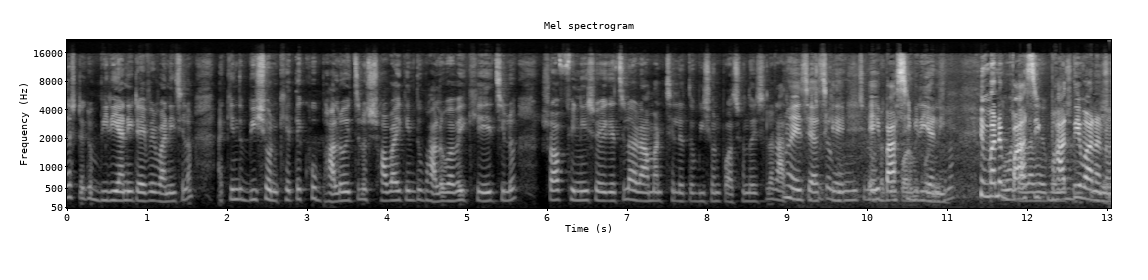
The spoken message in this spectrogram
জাস্ট একটু বিরিয়ানি টাইপের বানিয়েছিলাম। আর কিন্তু ভীষণ খেতে খুব ভালো হয়েছিল। সবাই কিন্তু ভালোভাবেই খেয়েছিল। সব ফিনিশ হয়ে গেছিল। আর আমার ছেলে তো ভীষণ পছন্দ হয়েছিল। হয়েছে আজকে এই বাসি বিরিয়ানি। মানে বাসি ভাত দিয়ে বানানো।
